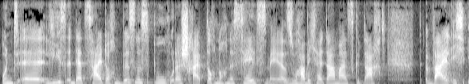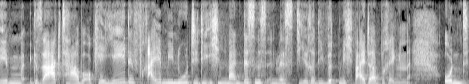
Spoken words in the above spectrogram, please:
und äh, lies in der Zeit doch ein Businessbuch oder schreib doch noch eine Sales-Mail. So habe ich halt damals gedacht weil ich eben gesagt habe, okay, jede freie Minute, die ich in mein Business investiere, die wird mich weiterbringen. Und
